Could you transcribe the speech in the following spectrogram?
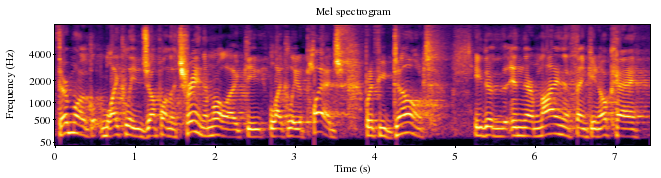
they're more likely to jump on the train. They're more likely likely to pledge. But if you don't, either in their mind they're thinking, okay,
